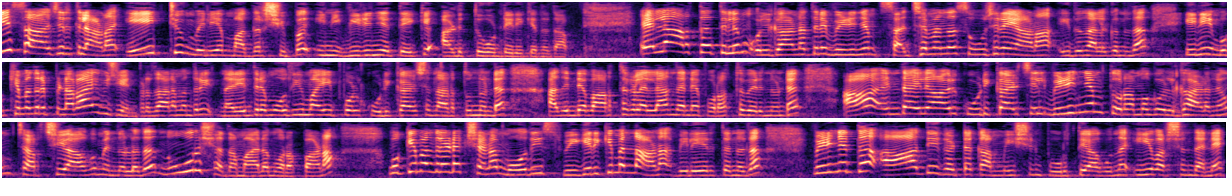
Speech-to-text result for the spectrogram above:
ഈ സാഹചര്യത്തിലാണ് ഏറ്റവും വലിയ മദർഷിപ്പ് ഇനി വിഴിഞ്ഞത്തേക്ക് അടുത്തുകൊണ്ടിരിക്കുന്നത്. എല്ലാ അർത്ഥത്തിലും ഉദ്ഘാടനത്തിന് വിഴിഞ്ഞം സജ്ജമെന്ന സൂചനയാണ് ഇത് നൽകുന്നത്. ഇനി മുഖ്യമന്ത്രി പിണറായി വിജയൻ പ്രധാനമന്ത്രി നരേന്ദ്രമോദിയുമായി ഇപ്പോൾ കൂടിക്കാഴ്ച നടത്തുന്നുണ്ട്. അതിന്റെ വാർത്തകളെല്ലാം തന്നെ പുറത്തു വരുന്നുണ്ട്. ആ എന്തായാലും ആ ഒരു കൂടിക്കാഴ്ചയിൽ വിഴിഞ്ഞം തുറമുഖ ഉദ്ഘാടനവും ചർച്ചയാകും എന്നുള്ളത് നൂറ് ശതമാനം ഉറപ്പാണ്. മുഖ്യമന്ത്രിയുടെ ക്ഷണം മോദി സ്വീകരിക്കുമെന്നാണ് വിലയിരുത്തുന്നത്. വിഴിഞ്ഞത്ത് ആദ്യഘട്ട കമ്മീഷൻ പൂർത്തിയാകുന്ന ഈ വർഷം തന്നെ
